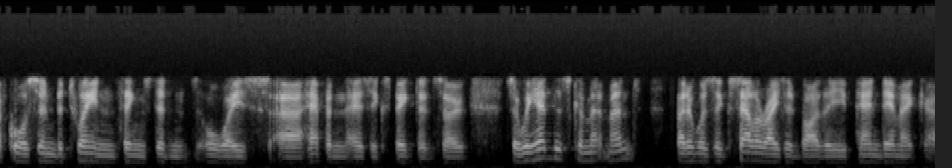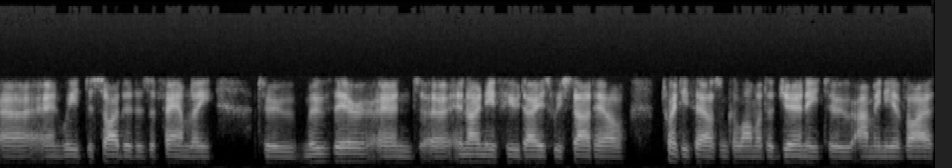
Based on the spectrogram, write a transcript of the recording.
of course, in between, things didn't always uh, happen as expected. So, so we had this commitment but it was accelerated by the pandemic, uh, and we decided as a family to move there. And uh, in only a few days, we start our 20,000 kilometre journey to Armenia via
